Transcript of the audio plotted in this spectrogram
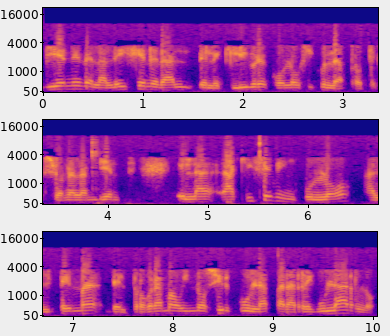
viene de la Ley General del Equilibrio Ecológico y la Protección al Ambiente. En la- aquí se vinculó al tema del programa Hoy no circula para regularlo,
